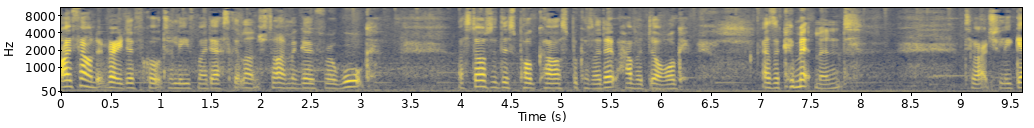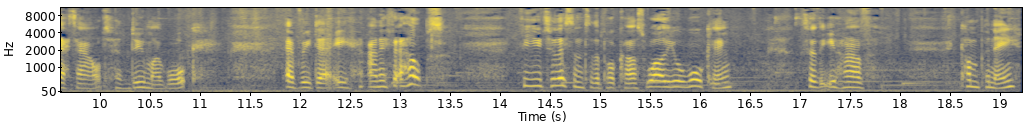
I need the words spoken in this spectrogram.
I found it very difficult to leave my desk at lunchtime and go for a walk. I started this podcast because I don't have a dog as a commitment to actually get out and do my walk every day. And if it helps for you to listen to the podcast while you're walking so that you have company,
